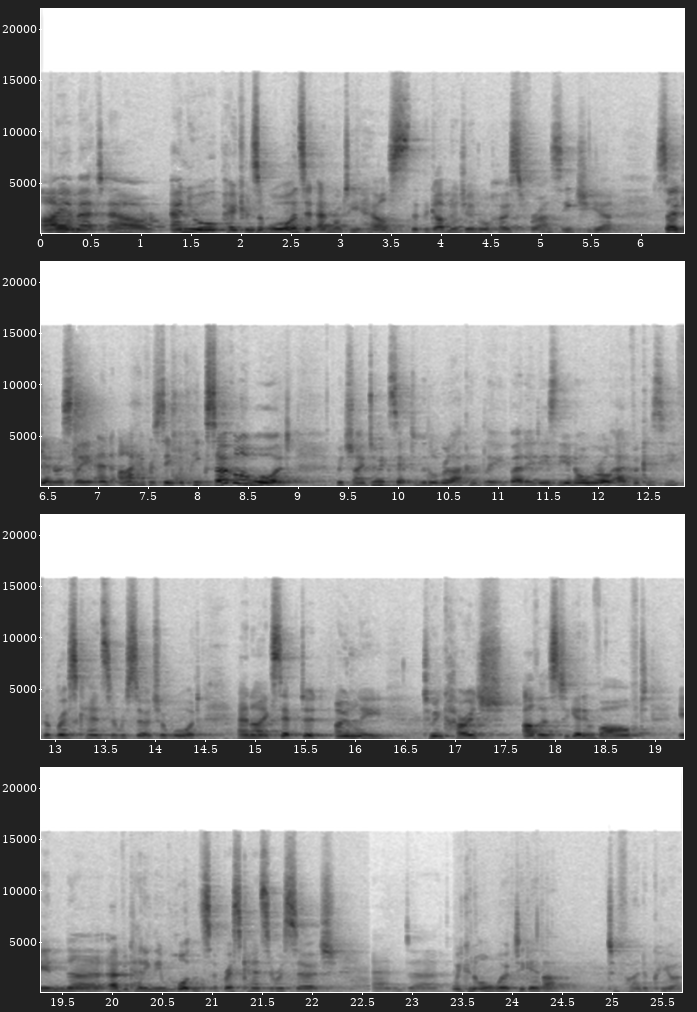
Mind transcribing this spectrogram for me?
I am at our annual Patrons Awards at Admiralty House that the Governor General hosts for us each year so generously, and I have received the Pink Circle Award, which I do accept a little reluctantly, but it is the inaugural Advocacy for Breast Cancer Research Award, and I accept it only to encourage others to get involved in uh, advocating the importance of breast cancer research, and uh, we can all work together to find a cure.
